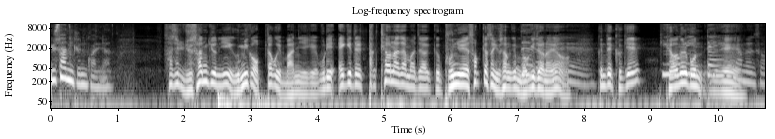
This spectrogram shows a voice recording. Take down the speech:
유산균 관련. 사실 유산균이 의미가 없다고 많이 얘기해요. 우리 아기들 딱 태어나자마자 그 분유에 섞여서 유산균 네, 먹이잖아요. 네, 네. 근데 그게 변을 본 예. 하면서.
